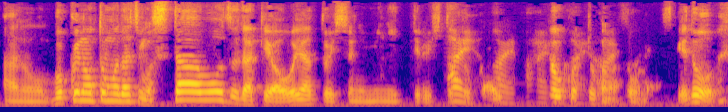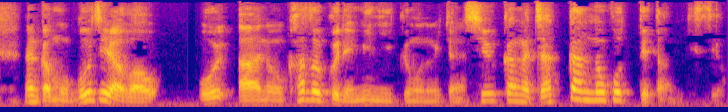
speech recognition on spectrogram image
あの、僕の友達もスターウォーズだけは親と一緒に見に行ってる人とか、とかもそうなんですけど、なんかもうゴジラはお、おあの、家族で見に行くものみたいな習慣が若干残ってたんですよ。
